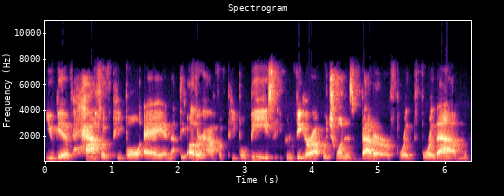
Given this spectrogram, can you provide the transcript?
you give half of people A and the other half of people B so you can figure out which one is better for, for them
